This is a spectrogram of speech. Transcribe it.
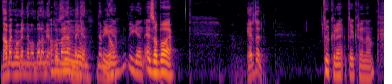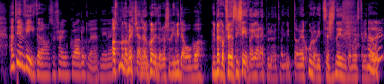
De ha meg már benne van valami, akkor Ahhoz már nem, nem jó. megyen. Nem jó. igen. Igen, ez a baj. Érted? Tökre, tökre nem. Hát ilyen végtelen hosszúságú kardok lehetnének. Azt mondom, megcsináltam a koridorosok egy videóba, hogy bekapcsolja, azt így szétvágja a repülőt, meg mit tudom, hogy a kurva vicces, ezt nézzétek meg azt a videót.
